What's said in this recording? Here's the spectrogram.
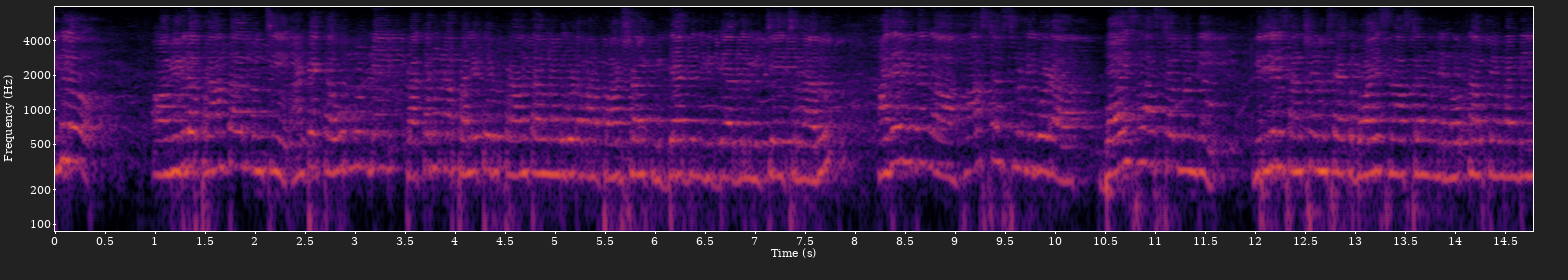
ఇందులో వివిధ ప్రాంతాల నుంచి అంటే టౌన్ నుండి ప్రక్కనున్న పల్లెటూరు ప్రాంతాల నుండి కూడా మన పాఠశాలకు విద్యార్థిని విద్యార్థులు విచ్చేస్తున్నారు. అదేవిధంగా హాస్టల్స్ నుండి కూడా బాయ్స్ హాస్టల్ నుండి గిరిజన సంక్షేమ శాఖ? బాయ్స్ హాస్టల్ నుండి నూట నలభై మంది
